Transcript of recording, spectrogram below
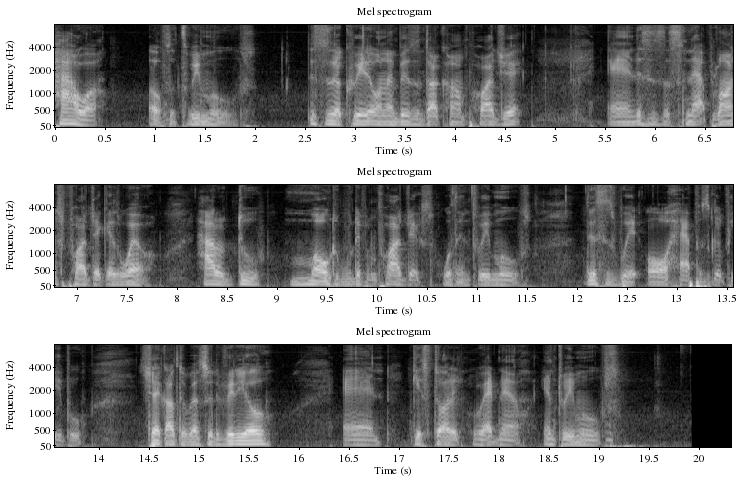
power of the three moves. This is a createanonlinebusiness.com project, and this is a snap launch project as well. How to do multiple different projects within three moves. This is where it all happens, good people. Check out the rest of the video and get started right now in three moves.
